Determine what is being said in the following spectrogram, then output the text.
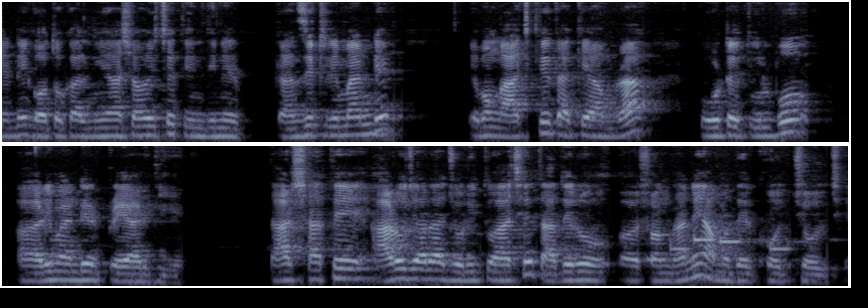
এনে গতকাল নিয়ে আসা হয়েছে তিন দিনের ট্রানজিট রিমান্ডে এবং আজকে তাকে আমরা কোর্টে তুলব রিমান্ডের প্রেয়ার দিয়ে। তার সাথে আরও যারা জড়িত আছে তাদেরও সন্ধানে আমাদের খোঁজ চলছে।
